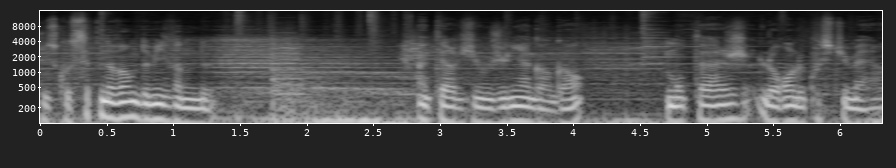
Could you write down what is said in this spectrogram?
jusqu'au 7 novembre 2022. Interview Julien Gangan, montage Laurent Le Costumaire.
